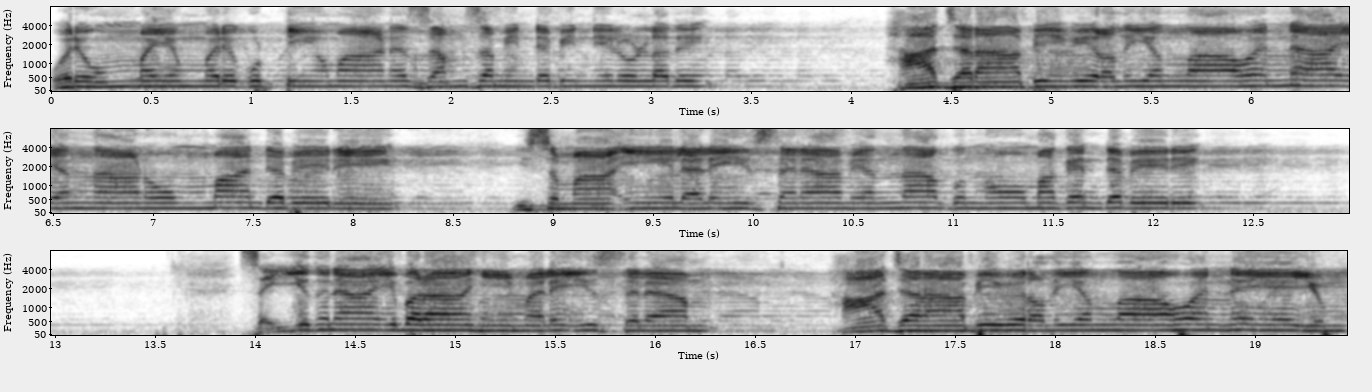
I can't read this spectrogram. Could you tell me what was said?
ഒരു ഉമ്മയും ഒരു കുട്ടിയുമാണ് സംസമിന്റെ പിന്നിലുള്ളത്. ഹാജറ എന്നാണ് ഉമ്മാന്റെ പേര്. ഇസ്മായിൽ അലൈഹിസ്സലാം എന്നാകുന്നു മകന്റെ പേര്. സയ്യിദുന ഇബ്രാഹിം അലൈഹിസ്സലാം ഹാജറ ബീവി റളിയല്ലാഹു അൻഹയെയും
